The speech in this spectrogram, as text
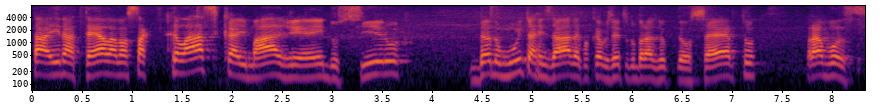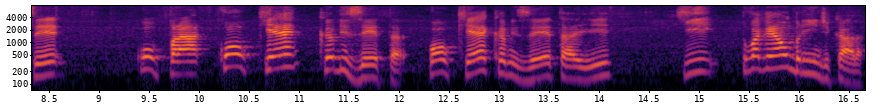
Tá aí na tela a nossa clássica imagem aí do Ciro dando muita risada com a camiseta do Brasil que deu certo, para você comprar qualquer camiseta, qualquer camiseta aí que tu vai ganhar um brinde, cara.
